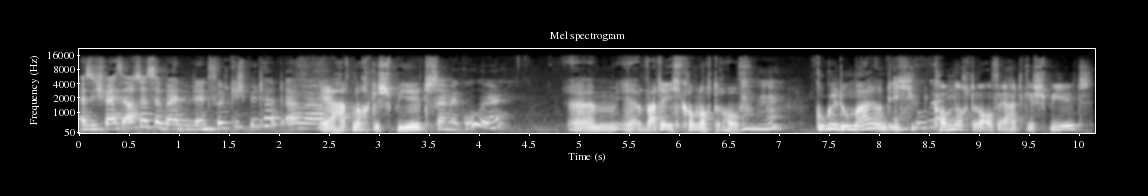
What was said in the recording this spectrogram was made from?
Also ich weiß auch, dass er bei den Fürth gespielt hat, aber Er hat noch gespielt. sollen wir googeln? Ähm, warte, ich komme noch drauf. Google du mal und ich, Ich komme noch drauf. Er hat gespielt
